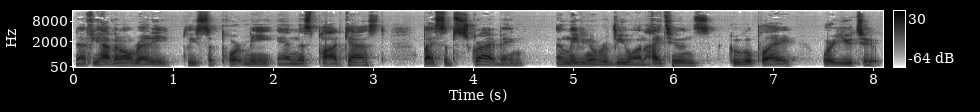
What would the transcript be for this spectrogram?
Now, if you haven't already, please support me and this podcast by subscribing and leaving a review on iTunes, Google Play, or YouTube.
